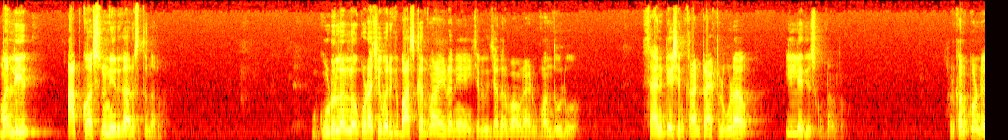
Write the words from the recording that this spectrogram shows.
మళ్ళీ యాప్ కాస్ట్ను నీరు గారుస్తున్నారు. గుడులలో కూడా చివరికి భాస్కర్ నాయుడు అనే చంద్రబాబు నాయుడు మందులు శానిటేషన్ కాంట్రాక్టులు కూడా వీళ్ళే తీసుకుంటున్నారు. ఇప్పుడు కనుక్కోండి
